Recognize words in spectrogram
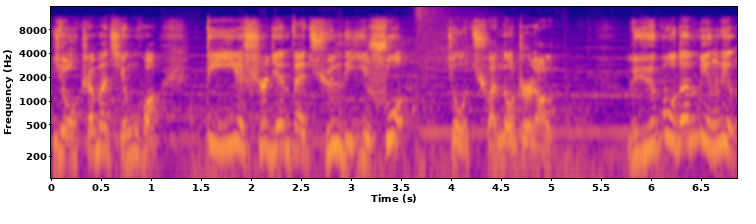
有什么情况，第一时间在群里一说，就全都知道了。吕布的命令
